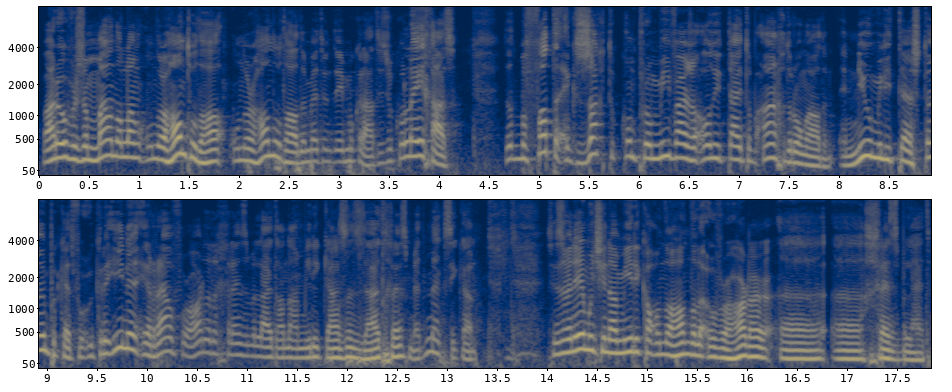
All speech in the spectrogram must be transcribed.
waarover ze maandenlang onderhandeld, ha- onderhandeld hadden met hun democratische collega's. Dat bevatte exact de compromis waar ze al die tijd op aangedrongen hadden. Een nieuw militair steunpakket voor Oekraïne in ruil voor hardere grensbeleid aan de Amerikaanse zuidgrens met Mexico. Sinds wanneer moet je in Amerika onderhandelen over harder eh, eh, grensbeleid?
